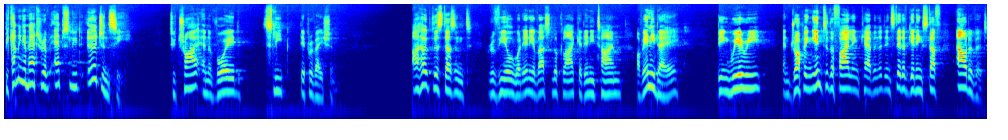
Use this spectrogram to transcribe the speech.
becoming a matter of absolute urgency to try and avoid sleep deprivation. I hope this doesn't reveal what any of us look like at any time of any day, being weary and dropping into the filing cabinet instead of getting stuff out of it.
